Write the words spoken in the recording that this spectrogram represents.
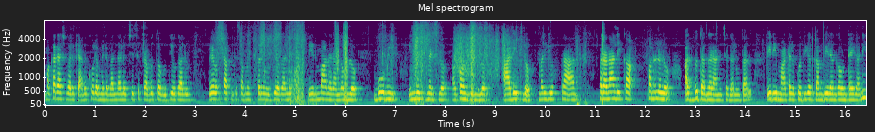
మకర రాశి వారికి అనుకూలమైన బంధాలు వచ్చేసి ప్రభుత్వ ఉద్యోగాలు వ్యవస్థాపిత సంస్థల ఉద్యోగాలు నిర్మాణ రంగంలో భూమి ఇన్వెస్ట్మెంట్స్లో అకౌంటింగ్లో ఆడిట్లో మరియు ప్రా ప్రణాళిక పనులలో అద్భుతంగా రాణించగలుగుతారు. వీరి మాటలు కొద్దిగా గంభీరంగా ఉంటాయి కానీ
